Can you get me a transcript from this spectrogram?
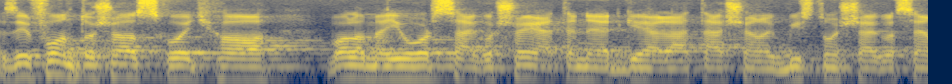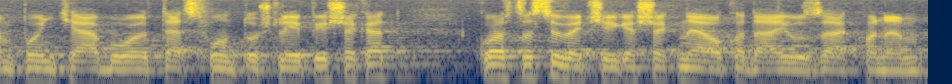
Ezért fontos az, hogyha valamely ország a saját energiaellátásának biztonsága szempontjából tesz fontos lépéseket, akkor azt a szövetségesek ne akadályozzák, hanem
